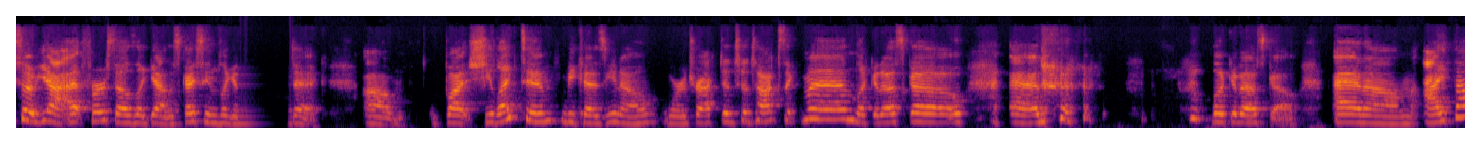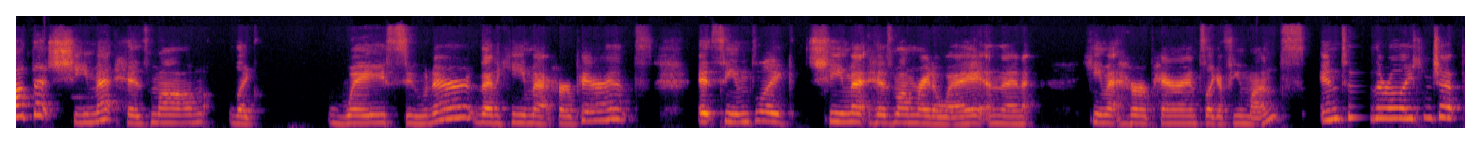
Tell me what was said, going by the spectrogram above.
so yeah, at first I was like, yeah, this guy seems like a dick. Um, but she liked him because you know we're attracted to toxic men. Look at us go, and look at us go. And um, I thought that she met his mom like way sooner than he met her parents. It seemed like she met his mom right away, and then he met her parents like a few months into the relationship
